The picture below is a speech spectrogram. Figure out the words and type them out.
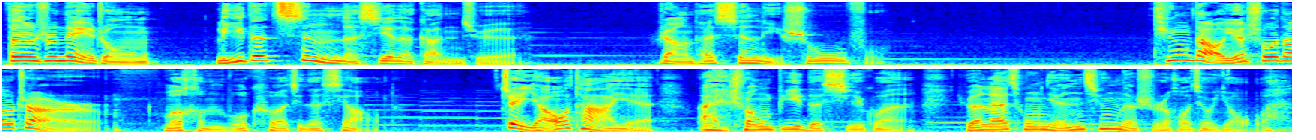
但是那种离得近了些的感觉，让他心里舒服。听道爷说到这儿，我很不客气的笑了。这姚大爷爱装逼的习惯，原来从年轻的时候就有啊。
